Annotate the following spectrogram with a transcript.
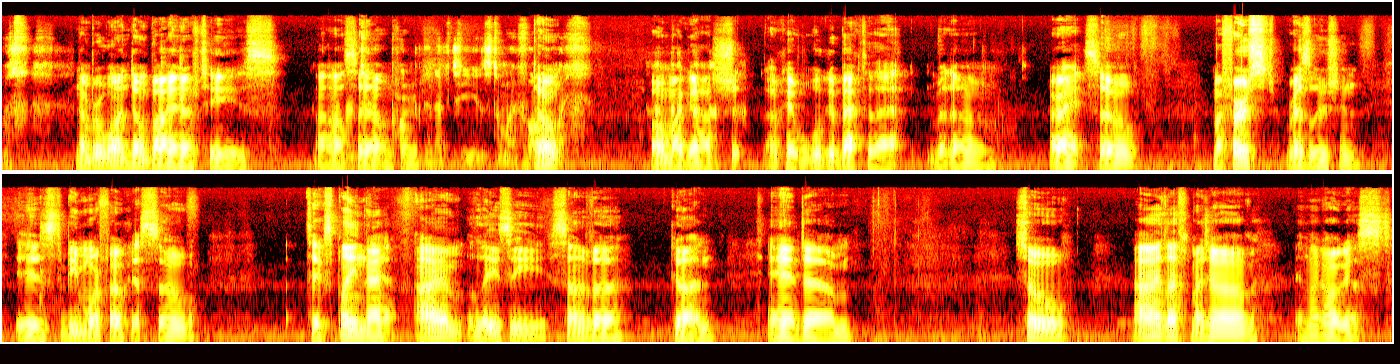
Number one, don't buy NFTs. I'll Number say that two, one pump first. NFTs to my Don't- Oh my gosh. Okay, we'll get back to that. But um all right, so my first resolution is to be more focused. So to explain that, I'm a lazy son of a gun and um so I left my job in like August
